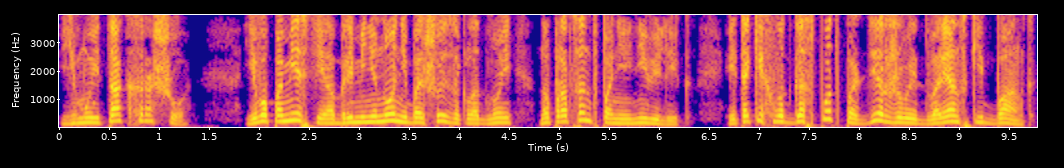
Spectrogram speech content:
Ему и так хорошо. Его поместье обременено небольшой закладной, но процент по ней невелик. И таких вот господ поддерживает дворянский банк,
